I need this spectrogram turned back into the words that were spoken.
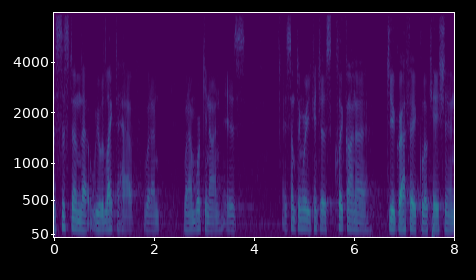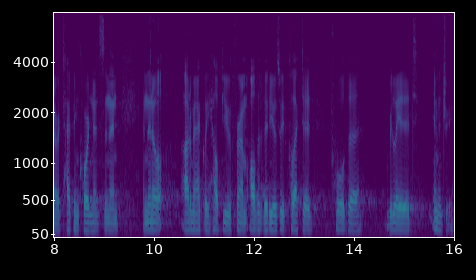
the system that we would like to have, what I'm, what I'm working on, is, is something where you can just click on a geographic location or type in coordinates, and then, and then it'll automatically help you from all the videos we've collected pull the related imagery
